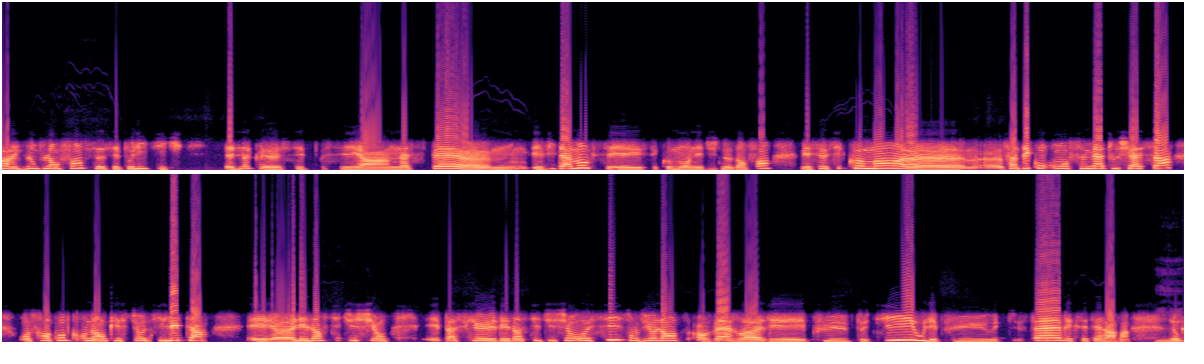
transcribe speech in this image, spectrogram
par exemple, l'enfance, c'est politique. C'est-à-dire que c'est un aspect, euh, évidemment que c'est comment on éduque nos enfants, mais c'est aussi comment, euh, enfin dès qu'on se met à toucher à ça, on se rend compte qu'on met en question aussi l'État et euh, les institutions, et parce que les institutions aussi sont violentes envers euh, les plus petits ou les plus faibles, etc. Enfin, mmh. Donc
